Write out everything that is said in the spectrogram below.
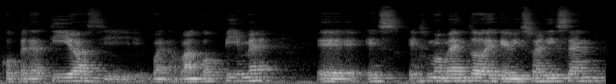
cooperativas y bueno, bancos pyme, eh, es, es momento de que visualicen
